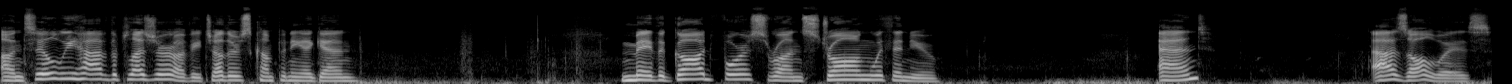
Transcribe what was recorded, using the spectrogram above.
until we have the pleasure of each other's company again, may the God force run strong within you. And, as always,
